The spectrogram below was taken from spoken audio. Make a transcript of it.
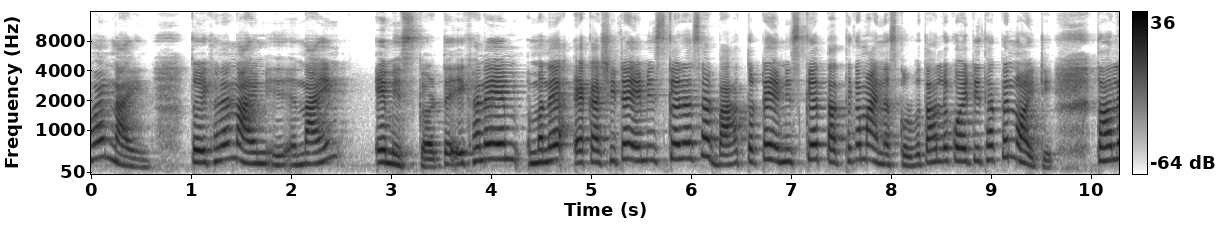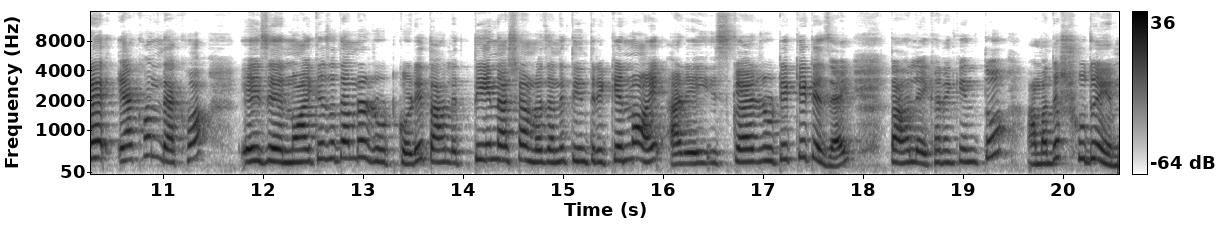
হয়? নাইন তো এখানে নাইন নাইন এম স্কোয়ার তো এখানে এম মানে একাশিটা এম স্কোয়ার আছে আর বাহাত্তরটা এম স্কোয়ার তার থেকে মাইনাস করব। তাহলে কয়টি থাকবে? নয়টি। তাহলে এখন দেখো, এই যে নয়কে যদি আমরা রুট করি, তাহলে তিন আসে আমরা জানি তিন তিরিকে নয়, আর এই স্কোয়ার রুটে কেটে যায় তাহলে এখানে কিন্তু আমাদের শুধু এম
